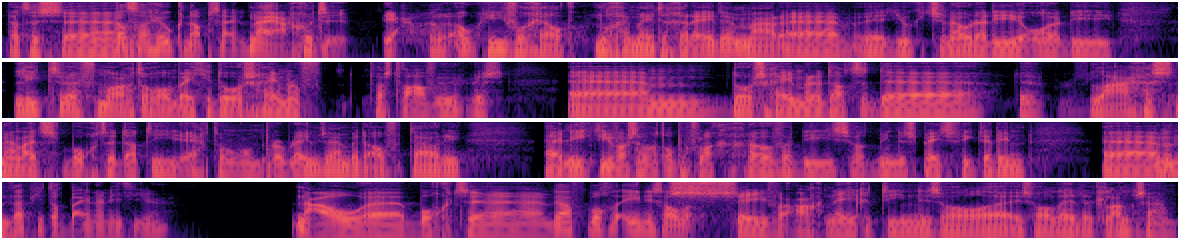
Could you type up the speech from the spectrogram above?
dat is... eh, dat zou heel knap zijn. Nou ja, goed. Ja, ook hiervoor geldt nog geen meter gereden. Maar eh Yuki Tsunoda die, die liet vanmorgen toch wel een beetje doorschemeren. Of, het was 12 uur, dus ehm, doorschemeren dat de, de lage snelheidsbochten... dat die echt nog een probleem zijn bij de Alfa Tauri. Nick die was er wat oppervlakkiger over. Die is wat minder specifiek daarin. Maar Ehm, dat heb je toch bijna niet hier? nou, eh, bocht eh Ja, bocht 1 is al... 7, 8, 9, 10 is al, eh, is al redelijk langzaam.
